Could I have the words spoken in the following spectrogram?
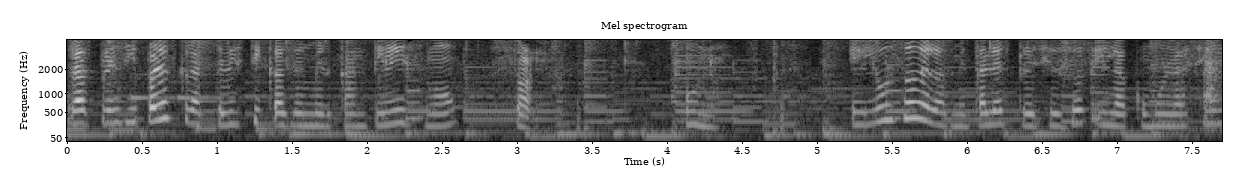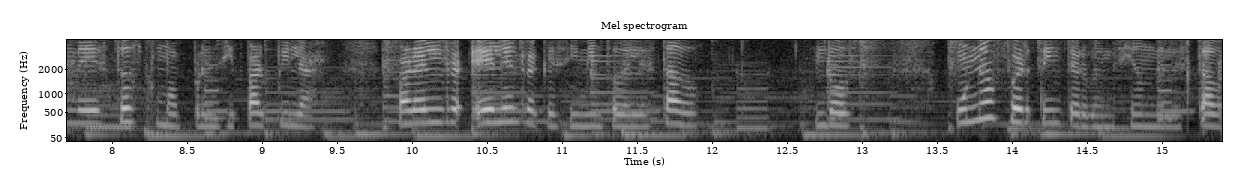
Las principales características del mercantilismo son 1. El uso de los metales preciosos y la acumulación de estos como principal pilar para el, enriquecimiento del Estado. 2 una fuerte intervención del Estado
